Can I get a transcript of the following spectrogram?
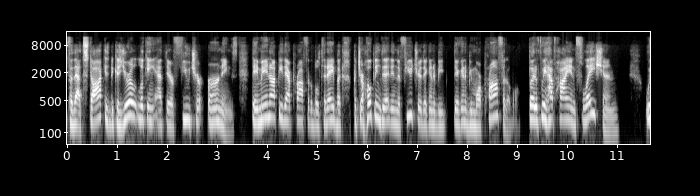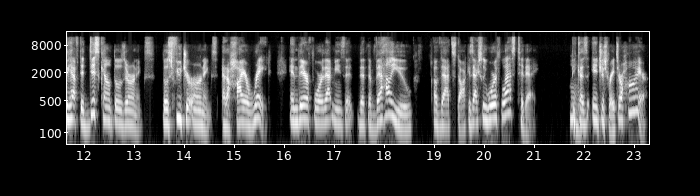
for that stock is because you're looking at their future earnings. They may not be that profitable today, but but you're hoping that in the future they're going to be they're going to be more profitable. But if we have high inflation, we have to discount those earnings, those future earnings at a higher rate. And therefore that means that that the value of that stock is actually worth less today Hmm. because interest rates are higher.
